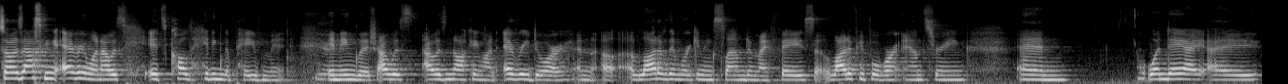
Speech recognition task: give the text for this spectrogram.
So I was asking everyone. I was. It's called hitting the pavement Yeah. in English. I was. I was knocking on every door, and a, a lot of them were getting slammed in my face. A lot of people weren't answering, and one day I, I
